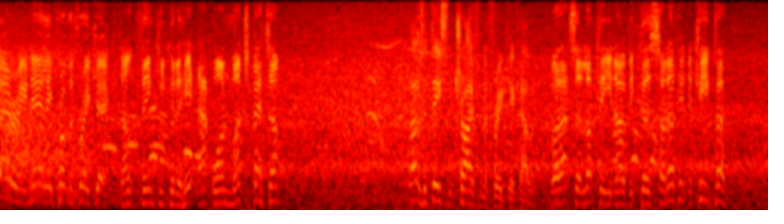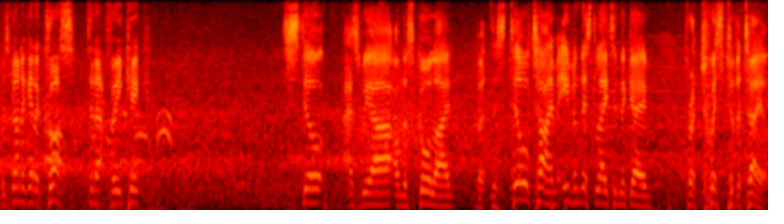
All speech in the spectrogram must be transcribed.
very nearly from the free kick. Don't think he could have hit that one much better. That was a decent try from the free kick, Alan. Well, that's a lucky, you know, because I don't think the keeper was going to get across to that free kick. Still, as we are on the scoreline, but there's still time, even this late in the game, for a twist to the tail.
